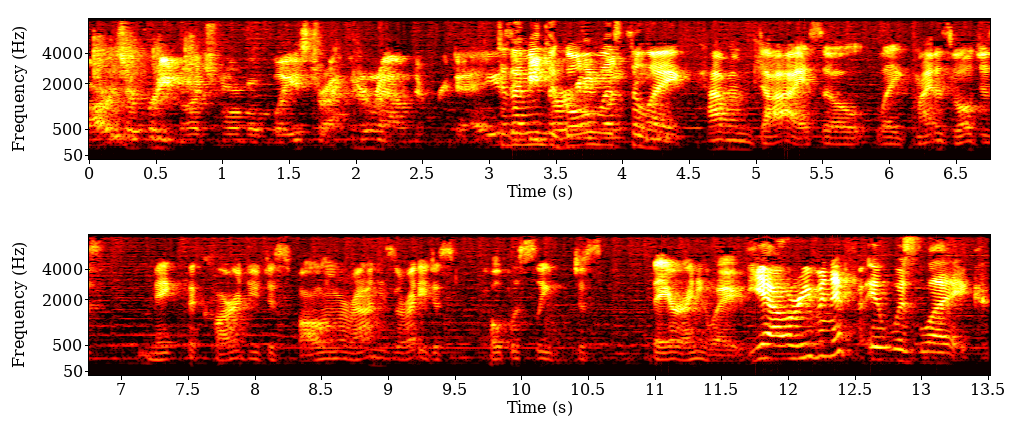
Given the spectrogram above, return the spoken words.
cars are pretty much normal place driving around every day. Because I mean, the goal was to like have him die, so like might as well just make the car You just follow him around. He's already just hopelessly just there anyway. Yeah, or even if it was like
